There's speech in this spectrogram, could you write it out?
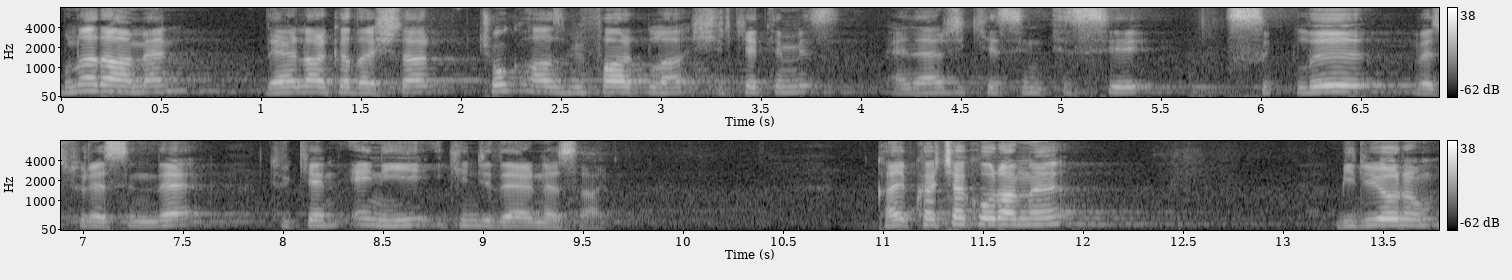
Buna rağmen değerli arkadaşlar çok az bir farkla şirketimiz enerji kesintisi sıklığı ve süresinde Türkiye'nin en iyi ikinci değerine sahip. Kayıp kaçak oranı biliyorum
